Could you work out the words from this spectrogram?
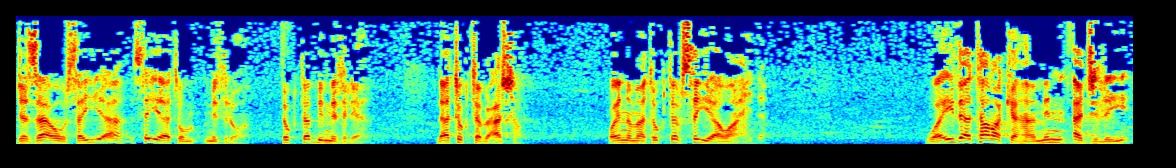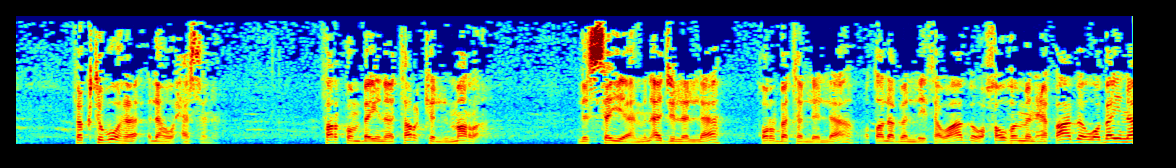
جزاء سيئة سيئة مثلها. تكتب بمثلها. لا تكتب عشر وإنما تكتب سيئة واحدة. وإذا تركها من أجلي فاكتبوها له حسنة. فرق بين ترك المرء للسيئة من أجل الله قربة لله وطلبا لثوابه وخوفا من عقابه وبين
